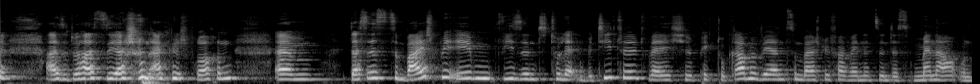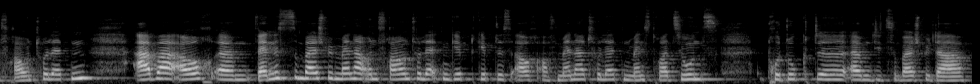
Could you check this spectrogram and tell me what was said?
also du hast sie ja schon angesprochen. Ähm, das ist zum Beispiel eben, wie sind Toiletten betitelt, welche Piktogramme werden zum Beispiel verwendet, sind es Männer- und Frauentoiletten. Aber auch, ähm, wenn es zum Beispiel Männer- und Frauentoiletten gibt, gibt es auch auf Männertoiletten Menstruationsprodukte, ähm, die zum Beispiel da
